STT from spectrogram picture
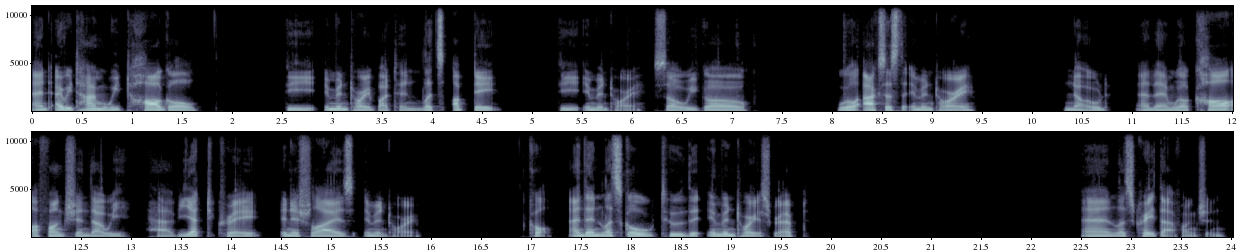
And every time we toggle the inventory button, let's update the inventory. So we go, we'll access the inventory node, and then we'll call a function that we have yet to create, initialize inventory. Cool. And then let's go to the inventory script and let's create that function.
